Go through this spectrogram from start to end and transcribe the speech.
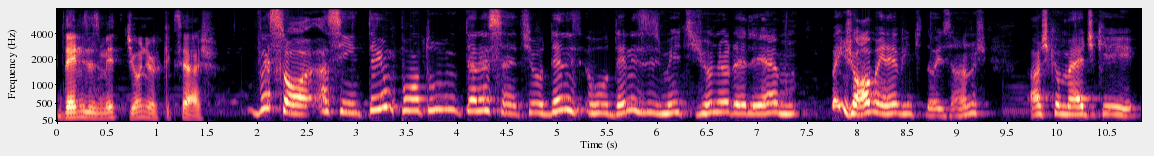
Dennis Smith Jr.? O que, que você acha? Vê só, assim, tem um ponto interessante. O Dennis, o Dennis Smith Jr., ele é bem jovem, né? 22 anos. Acho que o Magic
